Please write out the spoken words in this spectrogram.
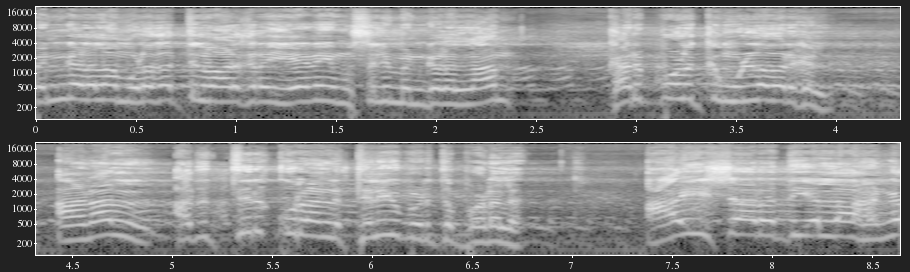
பெண்கள் எல்லாம் உலகத்தில் வாழ்கிற ஏனைய முஸ்லீம் பெண்கள் எல்லாம் கற்பொழுக்கம் உள்ளவர்கள். ஆனால் அது திருக்குறானில் தெளிவுபடுத்தப்படலை. ஆயிஷா ரதி அல்லாஹங்க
